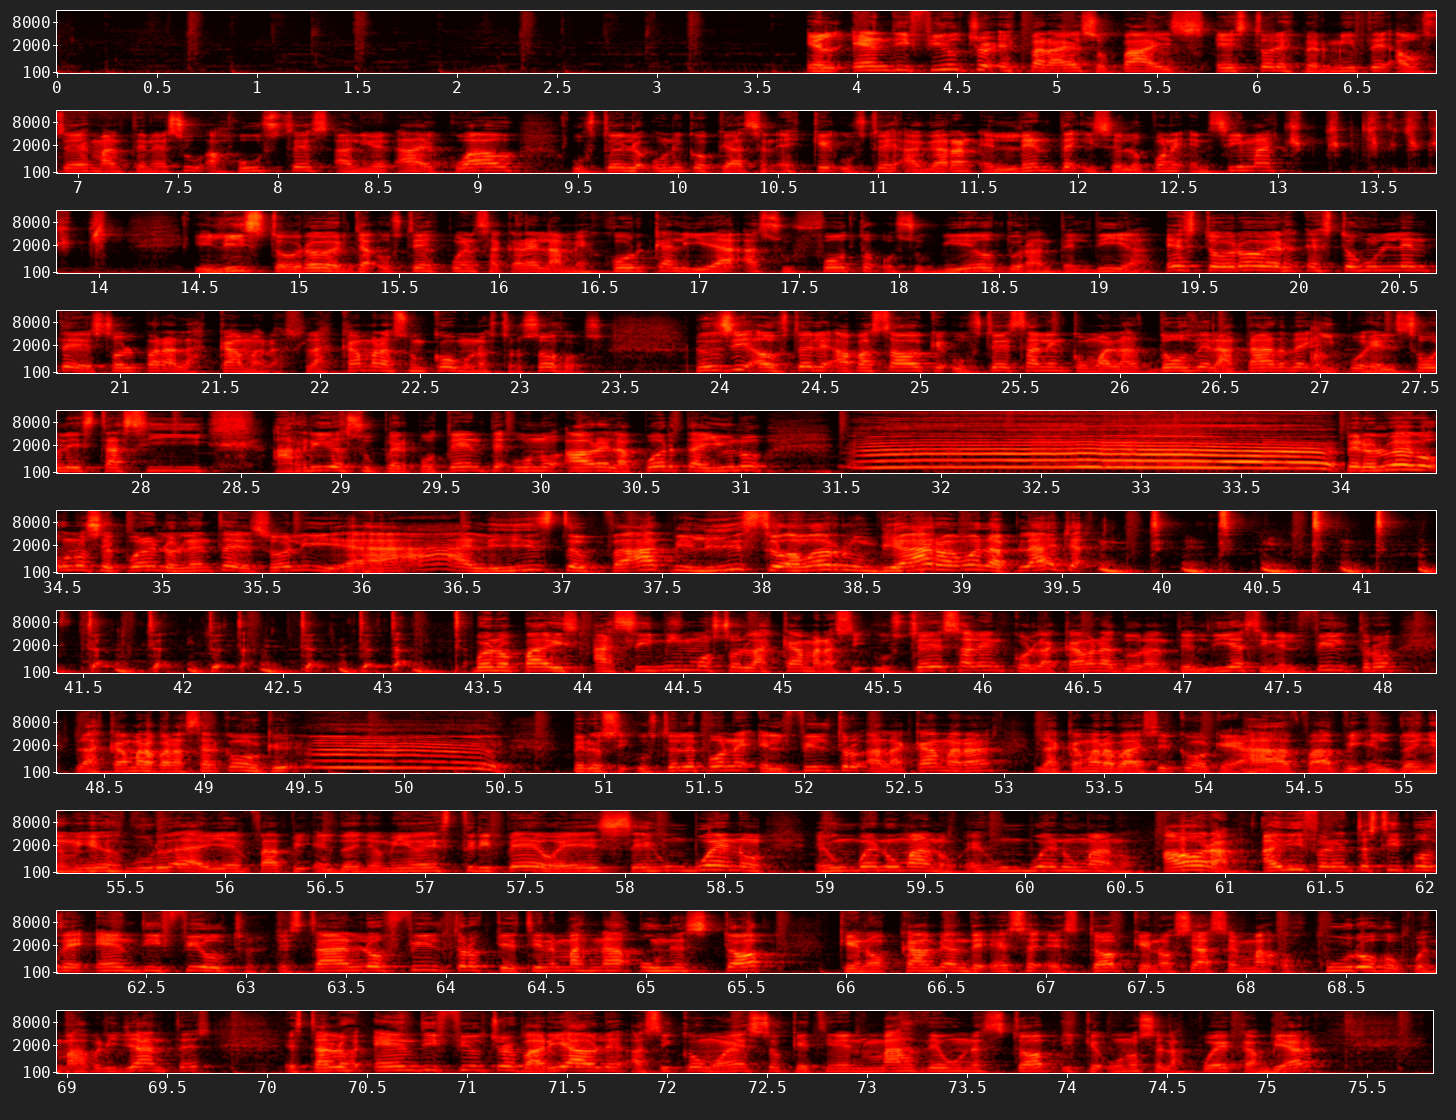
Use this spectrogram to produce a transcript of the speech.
El ND Filter es para eso, pais. Esto les permite a ustedes mantener sus ajustes a nivel adecuado. Ustedes lo único que hacen es que ustedes agarran el lente y se lo ponen encima. Y listo, brother, ya ustedes pueden sacarle la mejor calidad a sus fotos o sus videos durante el día. Esto, brother, esto es un lente de sol para las cámaras. Las cámaras son como nuestros ojos. No sé si a ustedes les ha pasado que ustedes salen como a las 2 de la tarde y pues el sol está así arriba, súper potente. Uno abre la puerta y uno... Pero luego uno se pone los lentes de sol y ah, listo, papi, listo, vamos a rumbear, vamos a la playa. Bueno, país, así mismo son las cámaras. Si ustedes salen con la cámara durante el día sin el filtro, las cámaras van a estar como que pero si usted le pone el filtro a la cámara, la cámara va a decir como que, ah, papi, el dueño mío es burda de bien, papi, el dueño mío es tripeo, es, es un bueno, es un buen humano, es un buen humano. Ahora, hay diferentes tipos de ND filter. Están los filtros que tienen más nada un stop que no cambian de ese stop, que no se hacen más oscuros o pues más brillantes. Están los ND filters variables, así como estos que tienen más de un stop y que uno se las puede cambiar.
